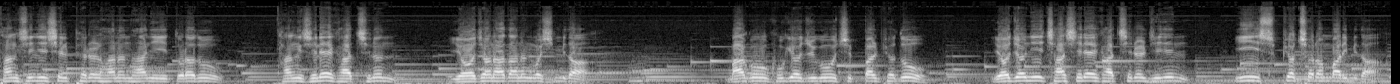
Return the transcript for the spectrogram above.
당신이 실패를 하는 한이 있더라도 당신의 가치는 여전하다는 것입니다. 마구 구겨지고 짓밟혀도 여전히 자신의 가치를 지닌 이 수표처럼 말입니다.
